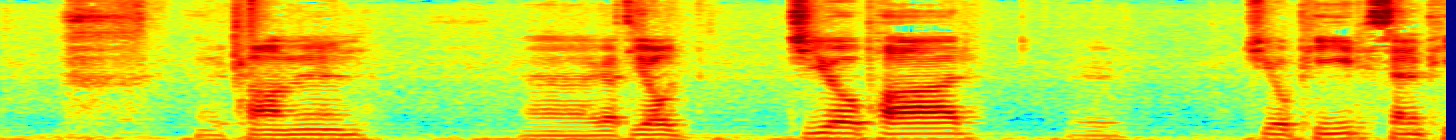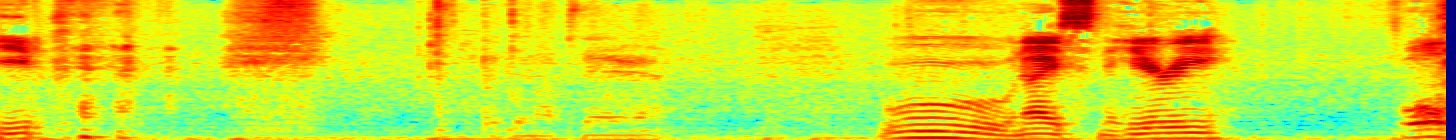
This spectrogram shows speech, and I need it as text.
Another common. Uh, I got the old Geopod. Or Geopede, Centipede. Put them up there. Ooh, nice. Nahiri. Oh,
